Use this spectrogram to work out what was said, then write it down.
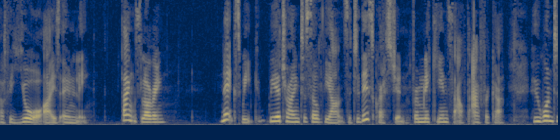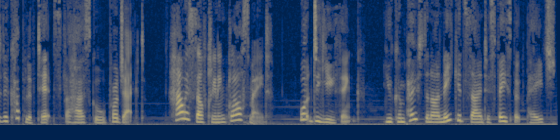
are for your eyes only. Thanks, Lorrie. Next week, we are trying to solve the answer to this question from Nikki in South Africa, who wanted a couple of tips for her school project. How is self cleaning glass made? What do you think? You can post on our Naked Scientist Facebook page,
